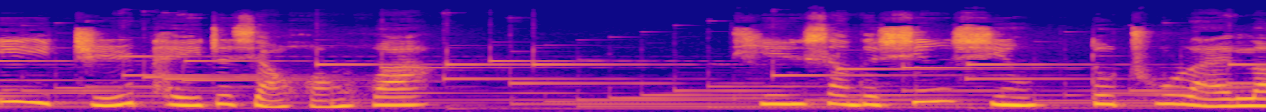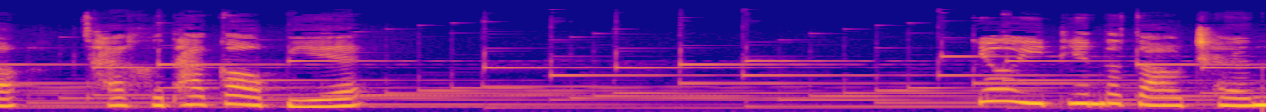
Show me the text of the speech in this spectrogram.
一直陪着小黄花。天上的星星都出来了，才和他告别。又一天的早晨，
